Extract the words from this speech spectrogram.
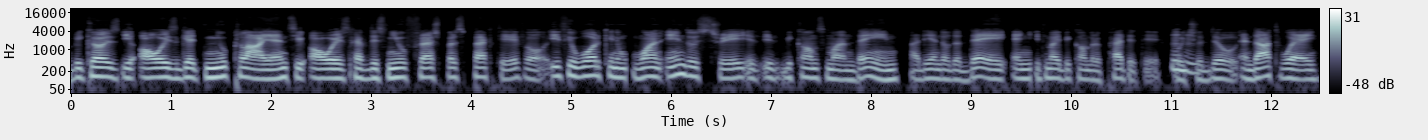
because you always get new clients, you always have this new fresh perspective. Or if you work in one industry, it, it becomes mundane at the end of the day and it might become repetitive, mm-hmm. which you do. And that way,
